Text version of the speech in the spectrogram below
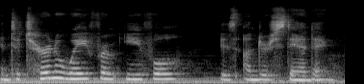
and to turn away from evil is understanding.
